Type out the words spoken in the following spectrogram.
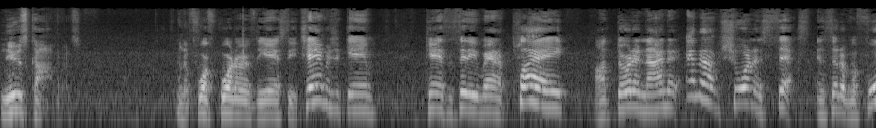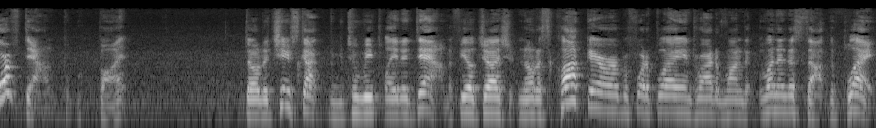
news conference. In the fourth quarter of the AFC Championship game, Kansas City ran a play on third and nine that ended up short six instead of a fourth down bunt. Though the Chiefs got to replay it down. The field judge noticed a clock error before the play and tried to run, run in to stop the play.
